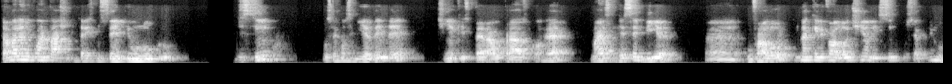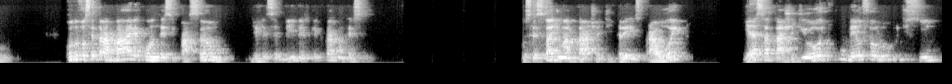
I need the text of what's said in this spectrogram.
trabalhando com a taxa de 3% e um lucro de 5%, você conseguia vender, tinha que esperar o prazo correto, mas recebia é, o valor, e naquele valor tinha ali 5% de lucro. Quando você trabalha com antecipação de recebíveis, o que, que vai acontecer? Você sai de uma taxa de 3 para 8, e essa taxa de 8 comeu o seu lucro de 5.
